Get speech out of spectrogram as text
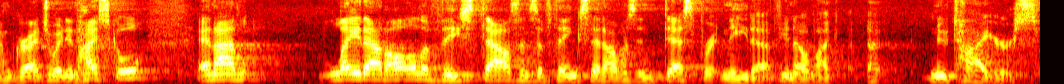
I'm graduating high school. And I laid out all of these thousands of things that I was in desperate need of, you know, like uh, new tires,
